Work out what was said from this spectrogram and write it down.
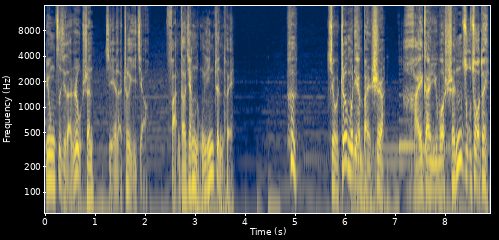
用自己的肉身接了这一脚，反倒将龙英震退。哼，就这么点本事，还敢与我神族作对？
